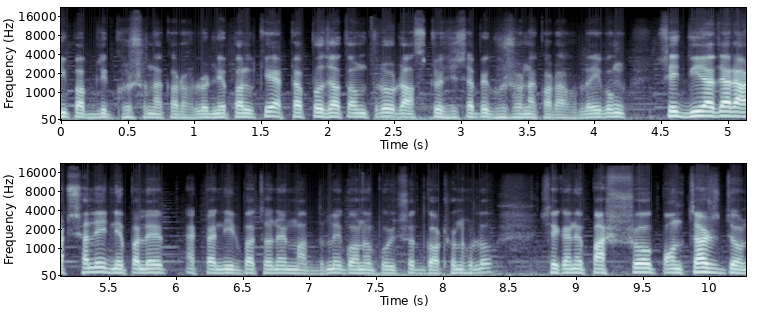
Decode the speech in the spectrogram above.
রিপাবলিক ঘোষণা করা হলো নেপালকে, একটা প্রজাতন্ত্র রাষ্ট্র হিসাবে ঘোষণা করা হলো এবং সেই দুই হাজার আট সালেই নেপালের একটা নির্বাচনের মাধ্যমে গণপরিষদ গঠন হলো। সেখানে পাঁচশো পঞ্চাশ জন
